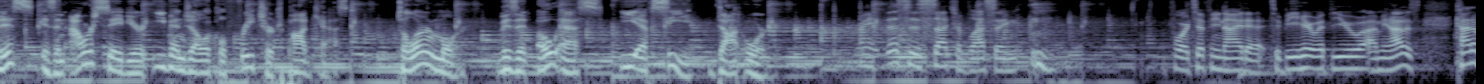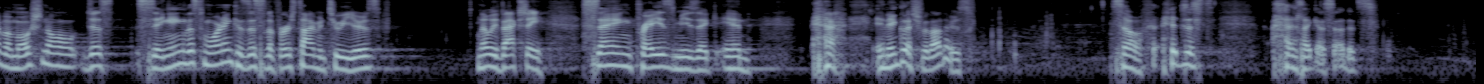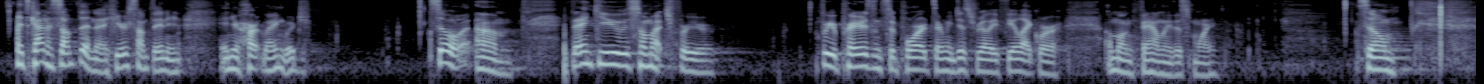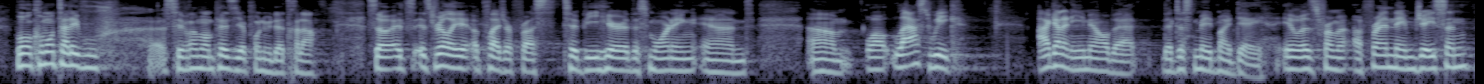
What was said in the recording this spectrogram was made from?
This is an Our Savior Evangelical Free Church podcast. To learn more, visit osefc.org. Great. This is such a blessing for Tiffany and I to, to be here with you. I mean, I was kind of emotional just singing this morning because this is the first time in two years that we've actually sang praise music in, in English with others. So it just, like I said, it's it's kind of something to hear something in, in your heart language. So, um, thank you so much for your for your prayers and support, and we just really feel like we're among family this morning. So, bon, comment allez-vous? Euh, c'est vraiment un plaisir pour nous d'être là. So it's it's really a pleasure for us to be here this morning. And um, well, last week I got an email that that just made my day. It was from a, a friend named Jason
